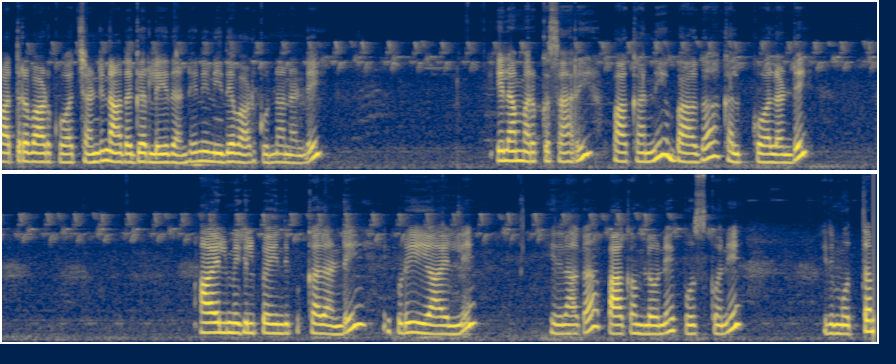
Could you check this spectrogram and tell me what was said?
పాత్ర వాడుకోవచ్చండి. నా దగ్గర లేదండి. నేను ఇదే వాడుకున్నానండి. ఇలా మరొకసారి పాకాన్ని బాగా కలుపుకోవాలండి. ఆయిల్ మిగిలిపోయింది కదండి. ఇప్పుడు ఈ ఆయిల్ని ఇలాగా పాకంలోనే పోసుకొని ఇది మొత్తం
